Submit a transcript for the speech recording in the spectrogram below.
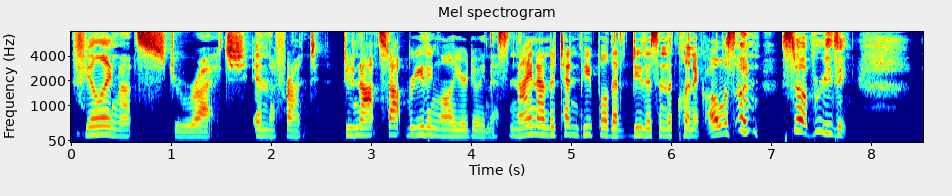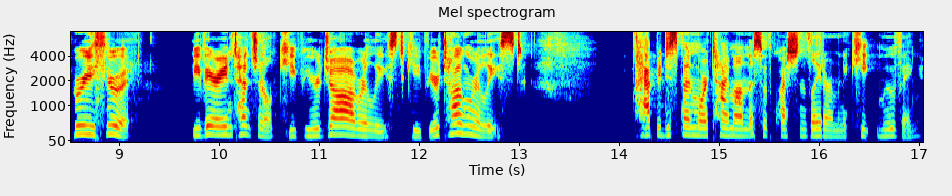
feeling that stretch in the front. Do not stop breathing while you're doing this. Nine out of 10 people that do this in the clinic, all of a sudden, stop breathing. Breathe through it. Be very intentional. Keep your jaw released, keep your tongue released. Happy to spend more time on this with questions later. I'm going to keep moving.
